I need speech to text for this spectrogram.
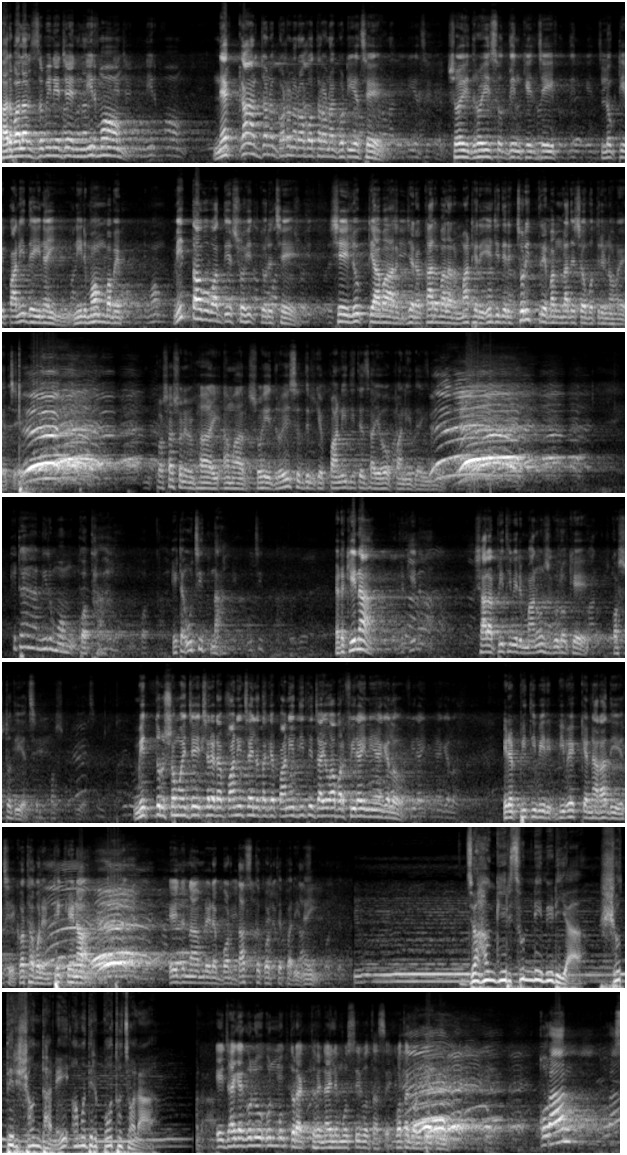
কারবালার জমিনে যে নির্মম নেককারজনক ঘটনার অবতারণা ঘটিয়েছে। শহীদ রহিসউদ্দিনকে যে লোকটি পানি দেই নাই, নির্মমভাবে মিথ্যা অপবাদ দিয়ে শহীদ করেছে, সেই লোকটি আবার যেন কারবালার মাঠের এজিদের চরিত্রে বাংলাদেশে অবতীর্ণ হয়েছে। প্রশাসনের ভাই আমার শহীদ রহিসউদ্দিনকে পানি দিতে চাইও পানি দেয় এটা নির্মম কথা। এটা উচিত না। এটা কি না? সারা পৃথিবীর মানুষগুলোকে কষ্ট দিয়েছে। মৃত্যুর সময় যে ছেলেটা পানি চাইলো তাকে পানি দিতে যাইও আবার ফিরাই নিয়ে গেল। এটা পৃথিবীর বিবেককে নাড়া দিয়েছে। কথা বলেন, ঠিক না? এই জন্য আমরা এটা বরদাস্ত করতে পারি নাই। জাহাঙ্গীর সুন্নি মিডিয়া, সত্যের সন্ধানে আমাদের পথ চলা। এই জায়গাগুলো উন্মুক্ত রাখতে হয়, নাইলে মুসিবত আছে। কথা গল্প কোরআন,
